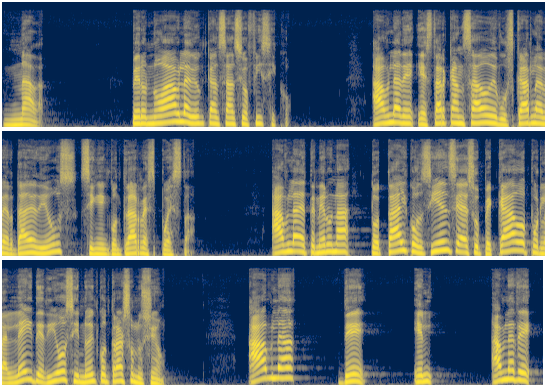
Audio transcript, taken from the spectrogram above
nada. Pero no habla de un cansancio físico. Habla de estar cansado de buscar la verdad de Dios sin encontrar respuesta. Habla de tener una total conciencia de su pecado por la ley de Dios y no encontrar solución. Habla de él habla de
